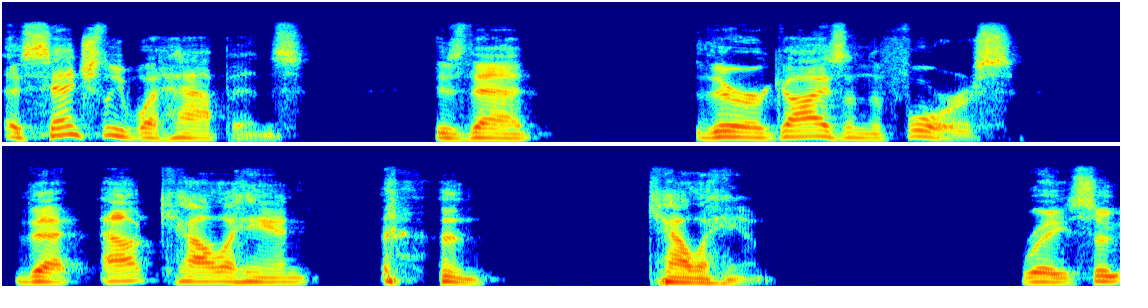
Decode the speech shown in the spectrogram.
essentially, what happens is that there are guys on the force that out Callahan, Callahan, right? So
